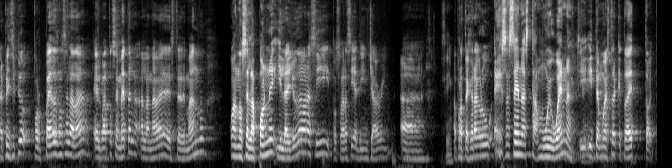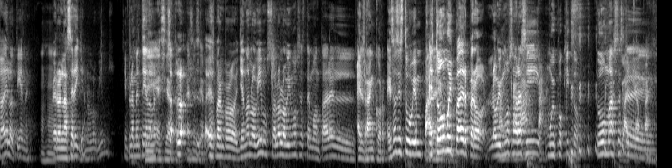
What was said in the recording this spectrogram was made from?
Al principio, por pedos no se la da, el vato se mete a la, a la nave este, de mando, cuando se la pone y le ayuda ahora sí, pues ahora sí a Dean Djarin a, Sí. a proteger a Grogu, esa escena está muy buena y, y te muestra que todavía, to- todavía lo tiene. Pero en la serie ya no lo vimos. Simplemente ya Sí, no lo es cierto, so- lo- eso es cierto. es, por ejemplo, ya no lo vimos, solo lo vimos este, montar el... El Rancor. Eso sí estuvo bien padre. Estuvo muy padre, pero lo vimos ahora sí muy poquito. Tuvo más este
